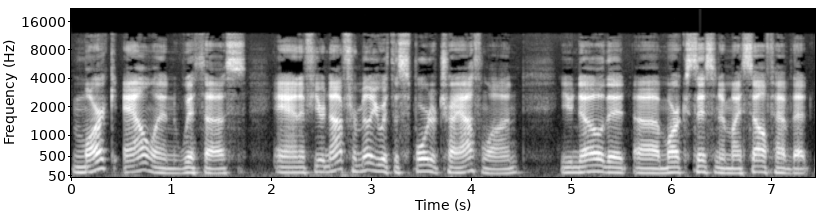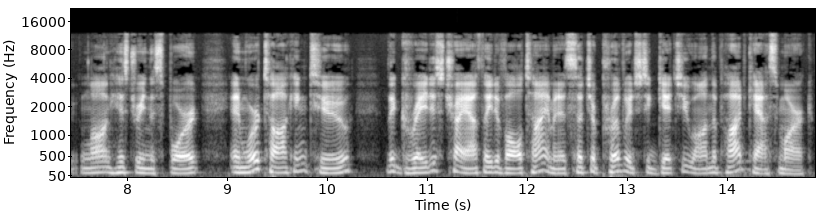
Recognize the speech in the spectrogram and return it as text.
Mark Allen with us. And if you're not familiar with the sport of triathlon, you know that uh, Mark Sisson and myself have that long history in the sport, and we're talking to the greatest triathlete of all time, and it's such a privilege to get you on the podcast, Mark.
